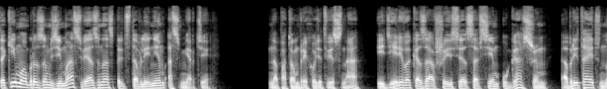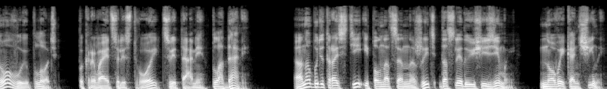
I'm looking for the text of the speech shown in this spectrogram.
Таким образом, зима связана с представлением о смерти. Но потом приходит весна, и дерево, казавшееся совсем угасшим, обретает новую плоть, покрывается листвой, цветами, плодами. Оно будет расти и полноценно жить до следующей зимы, новой кончины,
